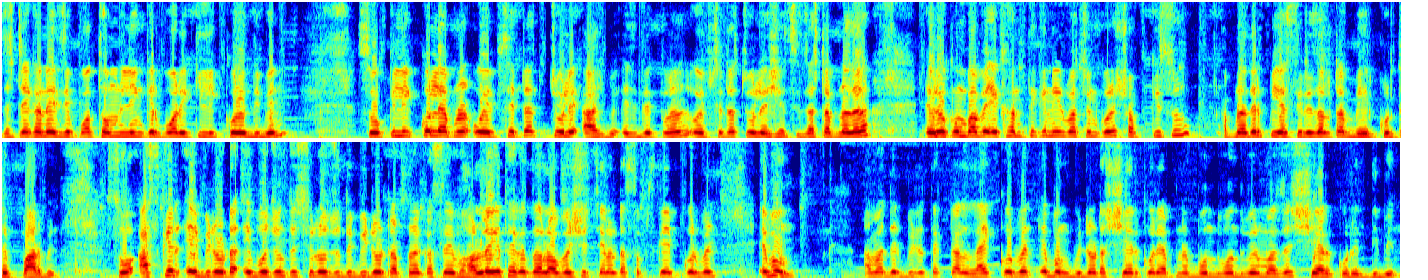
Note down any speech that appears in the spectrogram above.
জাস্ট এখানে এই যে প্রথম লিঙ্কের পরে ক্লিক করে দিবেন। সো ক্লিক করলে আপনার ওয়েবসাইটটা চলে আসবে। এই যে দেখতে পাচ্ছেন ওয়েবসাইটটা চলে এসেছে। জাস্ট আপনারা এরকম ভাবে এখান থেকে নির্বাচন করে সবকিছু আপনাদের পিএসসি রেজাল্টটা বের করতে পারবেন। সো আজকের এই ভিডিওটা এ পর্যন্ত ছিল। যদি ভিডিওটা আপনার কাছে ভালো লেগে থাকে, তাহলে অবশ্যই চ্যানেলটা সাবস্ক্রাইব করবেন এবং আমাদের ভিডিওতে একটা লাইক করবেন এবং ভিডিওটা শেয়ার করে আপনার বন্ধু বান্ধবের মাঝে শেয়ার করে দিবেন।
